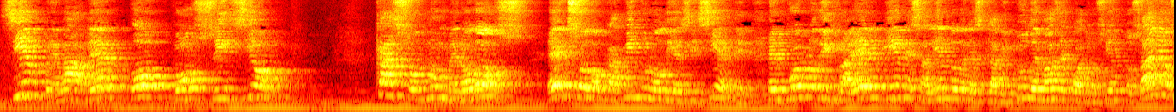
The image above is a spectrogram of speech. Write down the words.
Siempre va a haber oposición. Caso número dos. Éxodo capítulo 17. El pueblo de Israel viene saliendo de la esclavitud de más de 400 años,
